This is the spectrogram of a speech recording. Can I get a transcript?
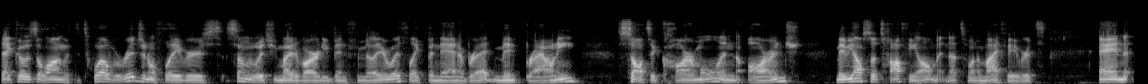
That goes along with the 12 original flavors, some of which you might have already been familiar with, like banana bread, mint brownie, salted caramel, and orange. Maybe also toffee almond. That's one of my favorites. And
